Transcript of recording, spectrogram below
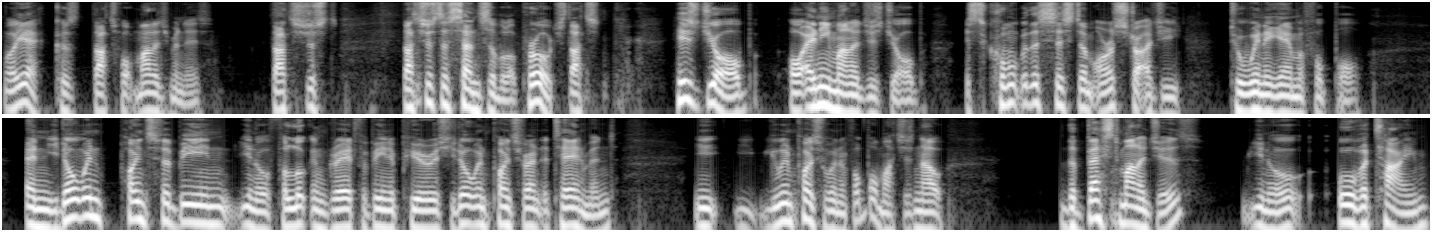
Well, yeah, because that's what management is. That's just that's just a sensible approach. That's his job, or any manager's job, is to come up with a system or a strategy to win a game of football. And you don't win points for being, you know, for looking great, for being a purist. You don't win points for entertainment. You you win points for winning football matches. Now, the best managers, you know, over time,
